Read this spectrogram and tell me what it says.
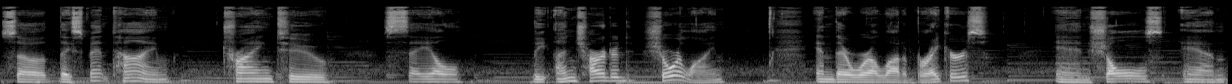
So they spent time trying to sail the uncharted shoreline, and there were a lot of breakers and shoals, and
